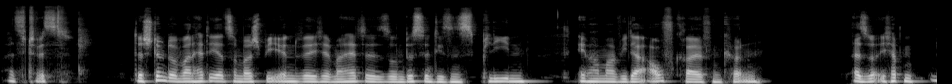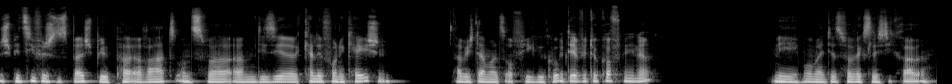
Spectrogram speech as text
Als Twist. Das stimmt, aber man hätte ja zum Beispiel irgendwelche, man hätte so ein bisschen diesen Spleen immer mal wieder aufgreifen können. Also ich habe ein spezifisches Beispiel parat und zwar ähm, die Serie Californication. Habe ich damals auch viel geguckt. Mit David Duchovny, ne? Nee, Moment, jetzt verwechsel ich die gerade.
